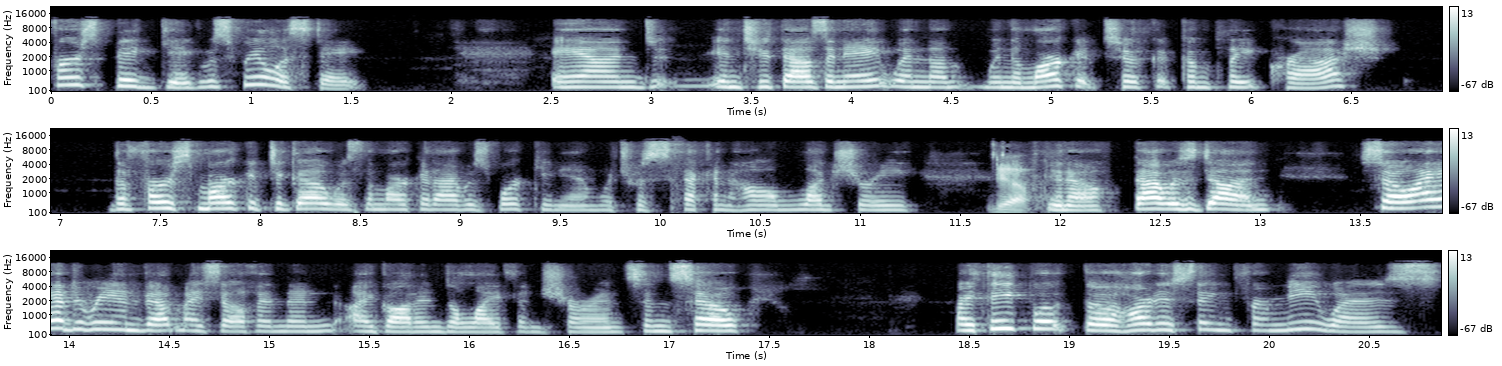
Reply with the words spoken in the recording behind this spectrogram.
first big gig was real estate. And in 2008, when the when the market took a complete crash, the first market to go was the market I was working in, which was second home luxury. Yeah, you know that was done. So I had to reinvent myself, and then I got into life insurance. And so I think what the hardest thing for me was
